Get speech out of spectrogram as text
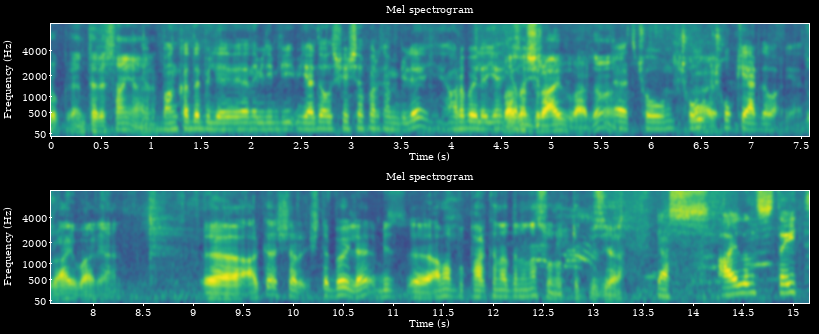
çok enteresan yani. Yani bankada bile yani ne bileyim bir yerde alışveriş yaparken bile arabayla Bazen yanaşıp drive var değil mi? evet çoğun çoğu Drive. çok yerde var yani. Drive var yani. Ee, arkadaşlar işte böyle biz e, ama bu parkın adını nasıl unuttuk biz ya? Ya Island State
